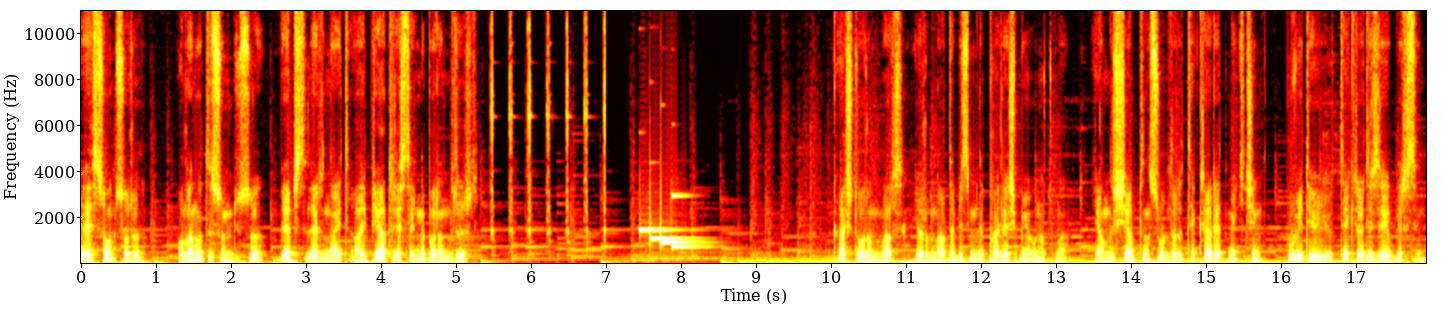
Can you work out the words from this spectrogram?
Ve son soru. Olan adı sunucusu web sitelerine ait IP adreslerini barındırır. Kaç doğrun var? Yorumlarda bizimle paylaşmayı unutma. Yanlış yaptığın soruları tekrar etmek için bu videoyu tekrar izleyebilirsin.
